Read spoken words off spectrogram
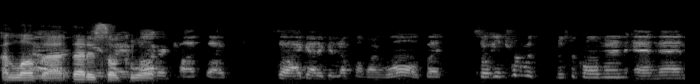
I love that. That is so cool. Modern context. So I got to get it up on my wall. But so intern with Mr. Coleman, and then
